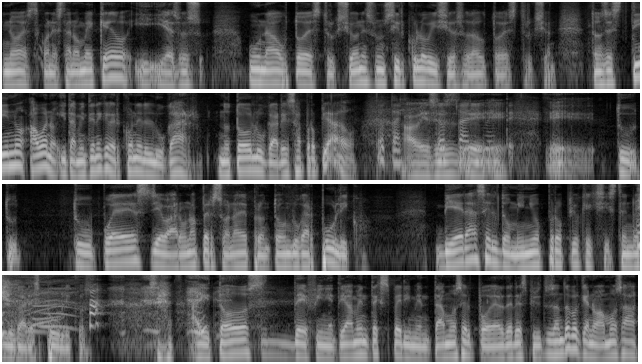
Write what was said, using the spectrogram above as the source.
y no, con esta no me quedo, y, eso es una autodestrucción, es un círculo vicioso de autodestrucción. Entonces, Tino, ah, bueno, y también tiene que ver con el lugar, no todo lugar es apropiado. Total, a veces eh, eh, tú, tú, tú puedes llevar a una persona de pronto a un lugar público vieras el dominio propio que existe en los lugares públicos. ahí todos definitivamente experimentamos el poder del Espíritu Santo porque no vamos a,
